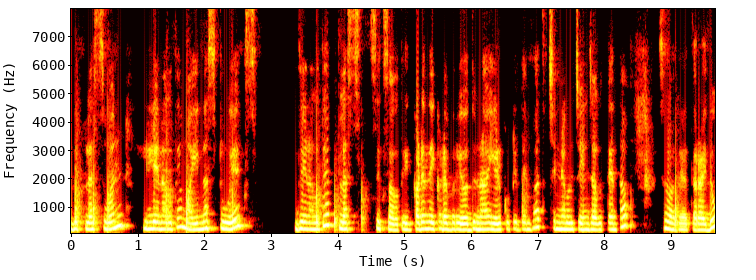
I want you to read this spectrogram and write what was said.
ಇದು ಪ್ಲಸ್ ಒನ್ ಇಲ್ಲೇನಾಗುತ್ತೆ ಮೈನಸ್ ಟೂ ಎಕ್ಸ್ ಇದೇನಾಗುತ್ತೆ ಪ್ಲಸ್ ಸಿಕ್ಸ್ ಆಗುತ್ತೆ. ಈ ಕಡೆಯಿಂದ ಈ ಕಡೆ ಬರೆಯೋದನ್ನ ಹೇಳ್ಕೊಟ್ಟಿದ್ದೆ ಅಲ್ವಾ ಚಿಹ್ನೆಗಳು ಚೇಂಜ್ ಆಗುತ್ತೆ ಅಂತ. ಸೊ ಅದೇ ತರ ಇದು.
